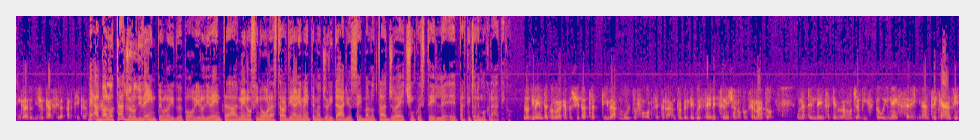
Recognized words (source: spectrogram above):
in grado di giocarsi la partita. Beh, al ballottaggio lo diventa uno dei due poli, lo diventa almeno finora straordinariamente maggioritario se il ballottaggio è 5 Stelle e Partito Democratico. Diventa con una capacità attrattiva molto forte, peraltro, perché queste elezioni ci hanno confermato una tendenza che avevamo già visto in essere in altri casi,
